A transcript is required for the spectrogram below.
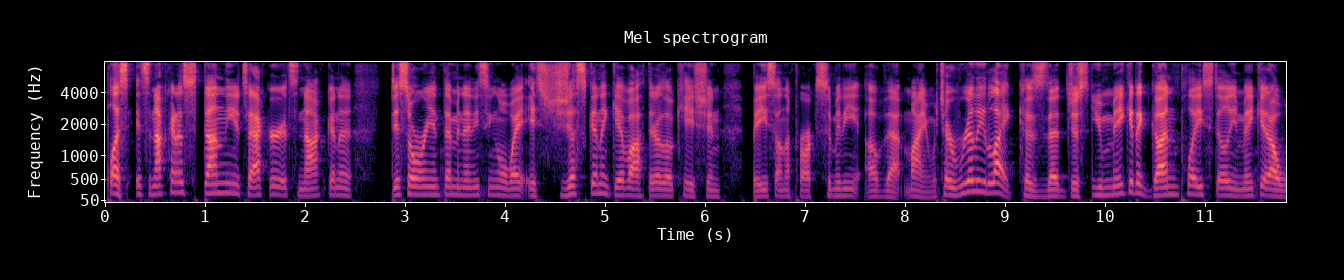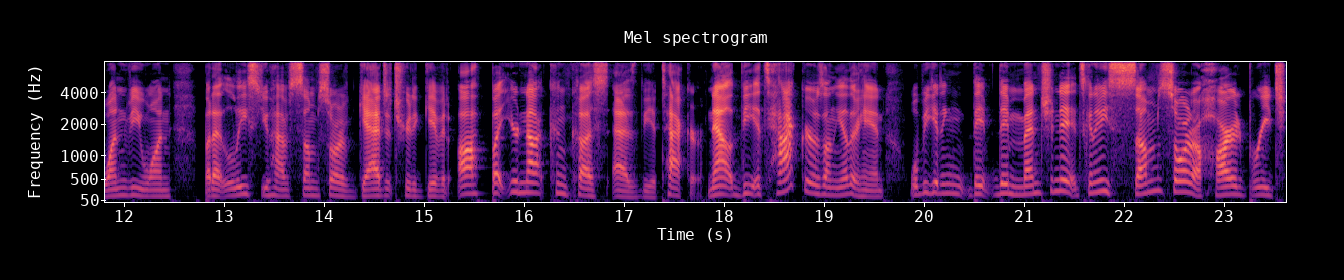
Plus, it's not going to stun the attacker. It's not going to disorient them in any single way. It's just going to give off their location based on the proximity of that mine, which I really like because that just, you make it a gunplay still, you make it a 1v1, but at least you have some sort of gadgetry to give it off, but you're not concussed as the attacker. Now, the attackers, on the other hand, will be getting, they, they mentioned it, it's going to be some sort of hard breach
